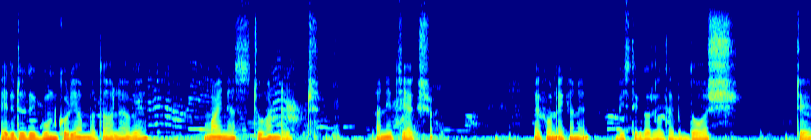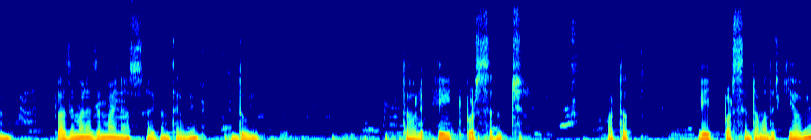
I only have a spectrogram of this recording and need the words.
এই দুটো যদি গুণ করি আমরা, তাহলে হবে মাইনাস টু হান্ড্রেড আর নিচে একশো। এখন এখানে বিশ থেকে দশ থাকবে দশ টেন প্লাসে মাইনাসে মাইনাস আর এখানে থাকবে দুই। তাহলে এইট পার্সেন্ট অর্থাৎ এইট পার্সেন্ট আমাদের কী হবে?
